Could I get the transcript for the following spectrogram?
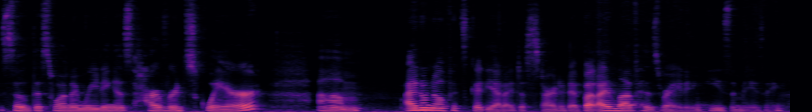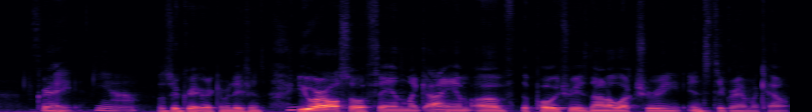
so this one I'm reading is Harvard Square. Um, I don't know if it's good yet. I just started it, but I love his writing. He's amazing. Great. Yeah. Those are great recommendations. You are also a fan, like I am, of the Poetry is Not a Luxury Instagram account.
